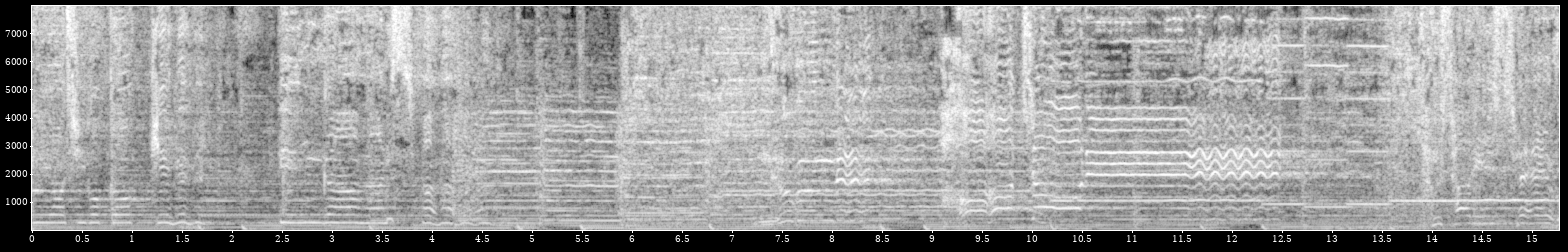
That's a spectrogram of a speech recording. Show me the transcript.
휘어지고 꺾이는 인간한 삶 누군들 어쩌리 당살이 새우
